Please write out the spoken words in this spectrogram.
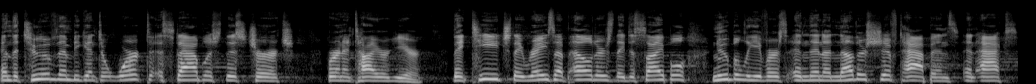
and the two of them begin to work to establish this church for an entire year. They teach, they raise up elders, they disciple new believers, and then another shift happens in Acts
